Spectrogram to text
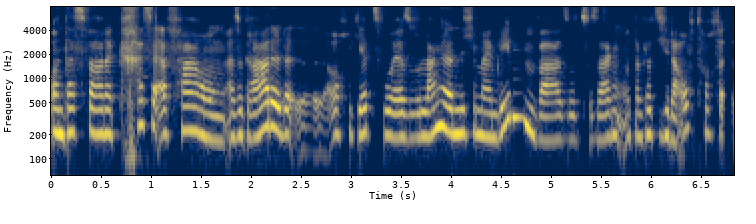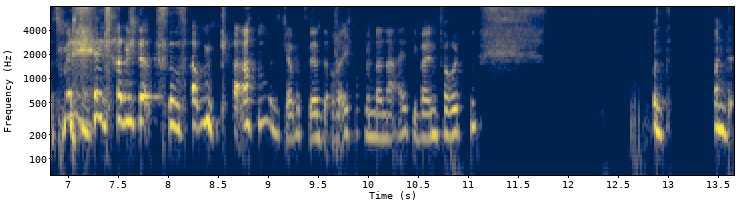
Und das war eine krasse Erfahrung. Also gerade äh, auch jetzt, wo er so lange nicht in meinem Leben war, sozusagen, und dann plötzlich wieder auftauchte, als meine Eltern wieder zusammenkamen. Und ich glaube, jetzt werden sie auch echt miteinander alt, die beiden Verrückten. Und und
